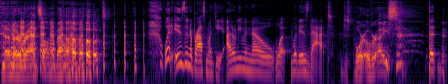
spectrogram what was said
have a rad song about. What is in a brass monkey? I don't even know what what is that. Just pour over ice. That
